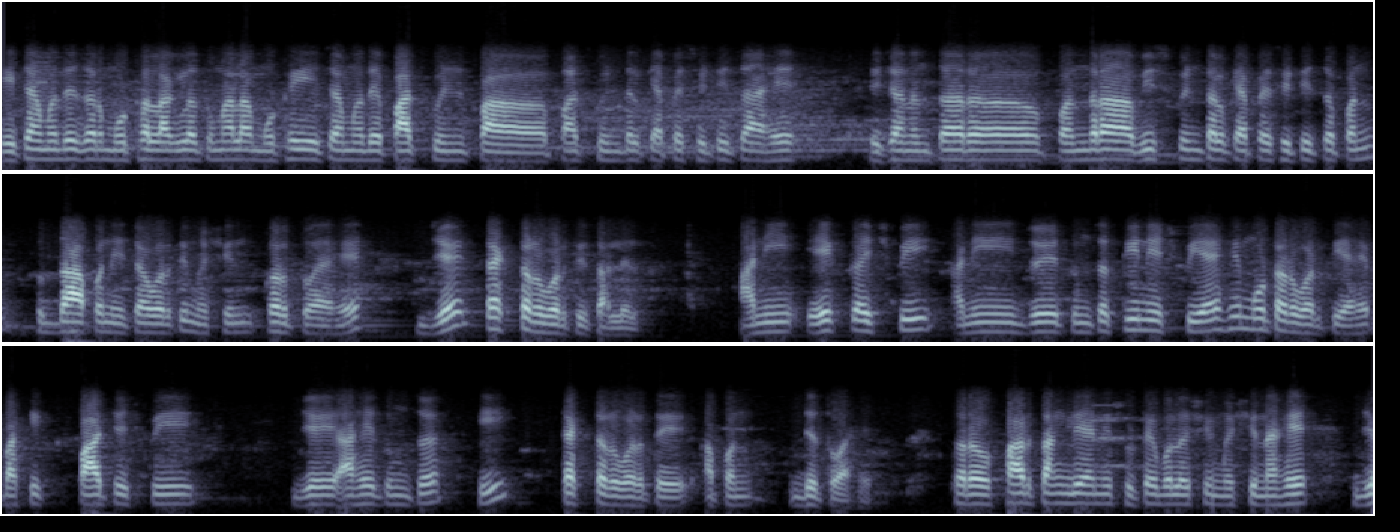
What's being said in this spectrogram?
याच्यामध्ये जर मोठं लागलं तुम्हाला मोठे याच्यामध्ये पाच क्विंट पा, पाच क्विंटल कॅपॅसिटीचं आहे. त्याच्यानंतर पंधरा वीस क्विंटल कॅपॅसिटीचं पण सुद्धा आपण याच्यावरती मशीन करतो आहे जे ट्रॅक्टरवरती चालेल. आणि एक एच पी आणि जे तुमचं तीन एच पी आहे हे मोटरवरती आहे. बाकी पाच एच पी जे आहे तुमचं ही ट्रॅक्टरवरती आपण देतो आहे. तर फार चांगली आणि सुटेबल अशी मशीन आहे जे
